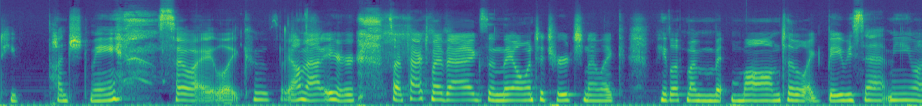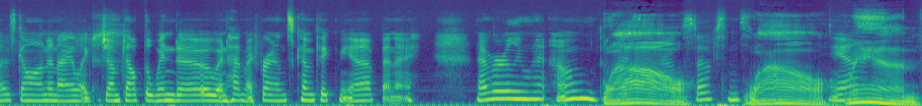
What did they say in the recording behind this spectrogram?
he punched me. so I like was like I'm out of here. So I packed my bags, and they all went to church, and I like he left my m- mom to like babysat me while I was gone, and I like jumped out the window and had my friends come pick me up, and I never really went home. besides the bad Wow. stuff since then. Wow. Yeah. Man,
